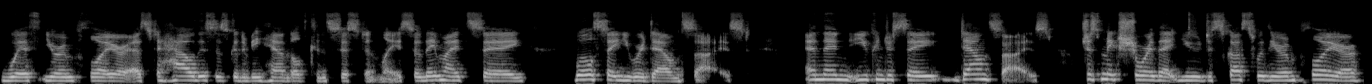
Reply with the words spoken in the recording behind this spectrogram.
with your employer as to how this is going to be handled consistently. So they might say, we'll say you were downsized. And then you can just say downsized. Just make sure that you discuss with your employer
